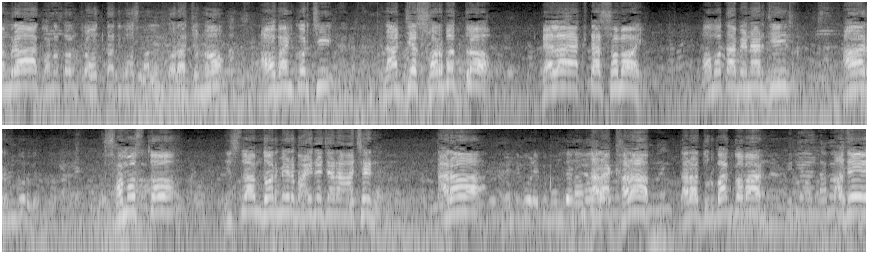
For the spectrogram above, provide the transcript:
আমরা গণতন্ত্র হত্যা দিবস পালন করার জন্য আহ্বান করছি রাজ্যের সর্বত্র বেলা একটার সময় মমতা ব্যানার্জির আর সমস্ত ইসলাম ধর্মের বাইরে যারা আছেন, তারা তারা খারাপ, তারা দুর্ভাগ্যবান। তাদের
